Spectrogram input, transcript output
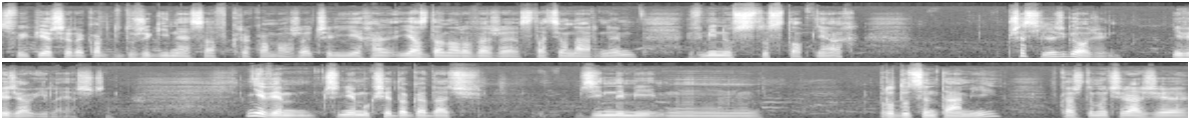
swój pierwszy rekord duży Guinnessa w kriokomorze, czyli jazda na rowerze stacjonarnym w minus 100 stopniach przez ileś godzin. Nie wiedział ile jeszcze. Nie wiem, czy nie mógł się dogadać z innymi mm, producentami. W każdym razie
